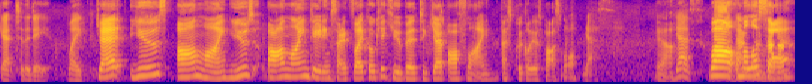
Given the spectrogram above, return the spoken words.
get to the date. Like get use online use online dating sites like okcupid to get offline as quickly as possible. Yes. Yeah. Yes. Well melissa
